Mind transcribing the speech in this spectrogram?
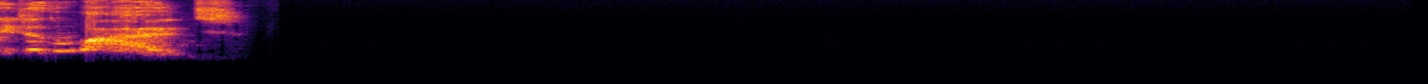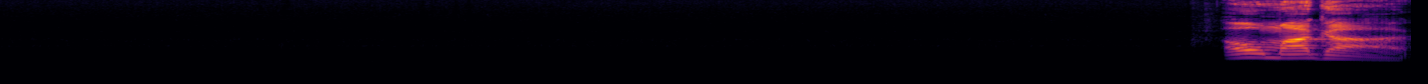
We just watch. Oh my god.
